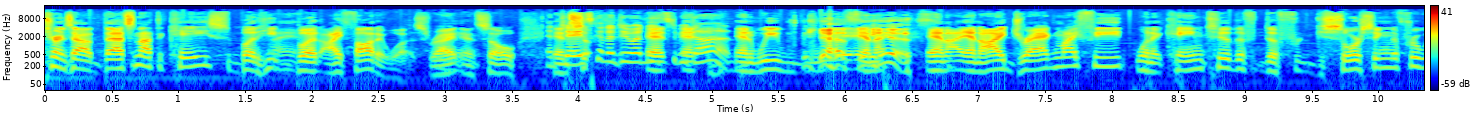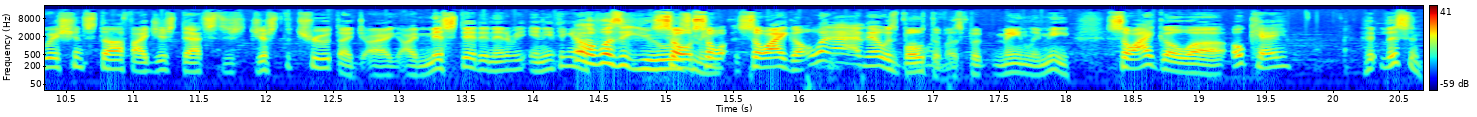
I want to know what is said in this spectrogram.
Turns out that's not the case, but he Right. but I thought it was right, and so And Jay's so- gonna do what needs and- to be and- done. And we Yes, and he I, is. and I and I dragged my feet when it came to the, the fr- sourcing the fruition stuff. I just that's just, just the truth. I, I, I missed it and anything else. Well, it wasn't you, it So was me. so so I go. Well, I mean, it was both of us, but mainly me. So I go. Uh, okay, listen,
